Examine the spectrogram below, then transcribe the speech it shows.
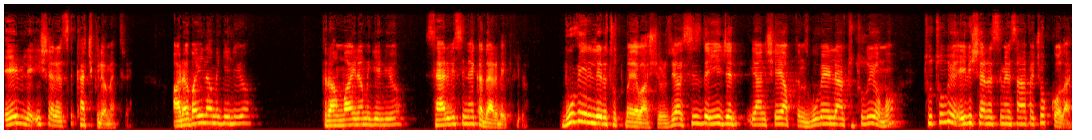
evle iş arası kaç kilometre? Arabayla mı geliyor? Tramvayla mı geliyor? Servisi ne kadar bekliyor? Bu verileri tutmaya başlıyoruz. Ya siz de iyice yani şey yaptınız. Bu veriler tutuluyor mu? Tutuluyor. Ev iş arası mesafe çok kolay.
